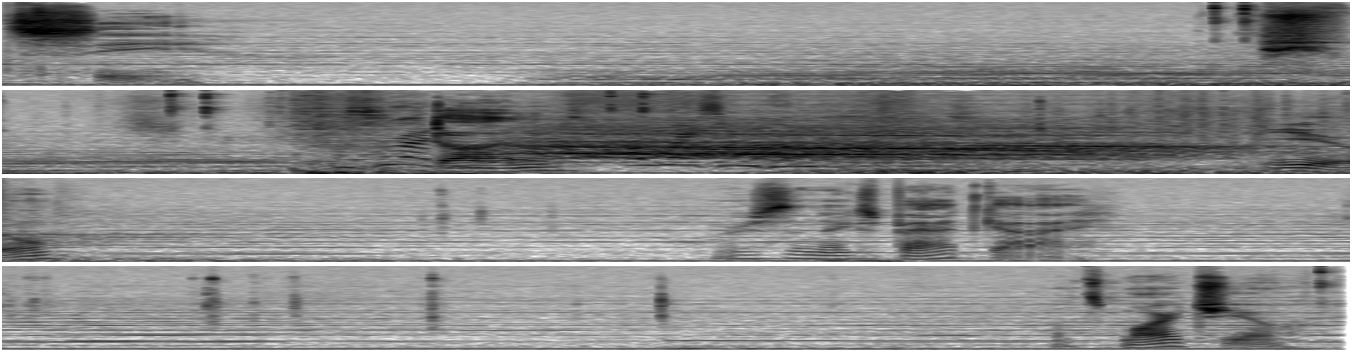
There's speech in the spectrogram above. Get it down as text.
Let's see. Done. You. Where's the next bad guy? Let's march you.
